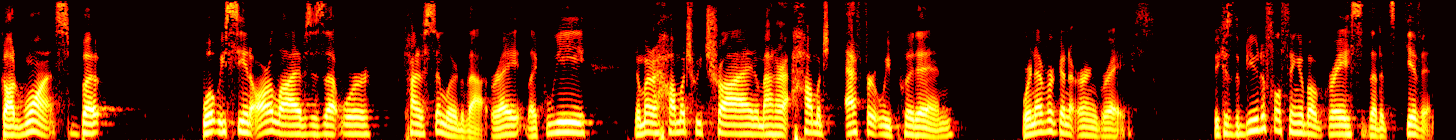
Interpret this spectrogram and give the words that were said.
God wants. But what we see in our lives is that we're kind of similar to that, right? Like we, no matter how much we try, no matter how much effort we put in, we're never going to earn grace. Because the beautiful thing about grace is that it's given,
